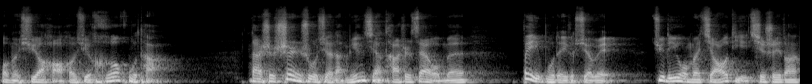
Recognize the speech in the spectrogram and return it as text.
我们需要好好去呵护它。但是肾腧穴呢，明显它是在我们背部的一个穴位，距离我们脚底其实呢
